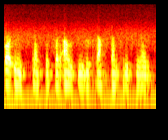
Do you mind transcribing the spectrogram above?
og utslettet for alltid i kraft av Kristi verk.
